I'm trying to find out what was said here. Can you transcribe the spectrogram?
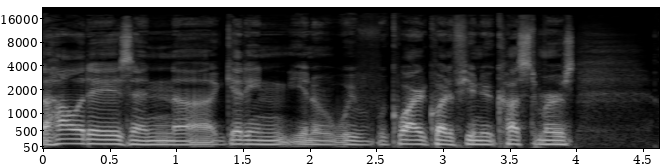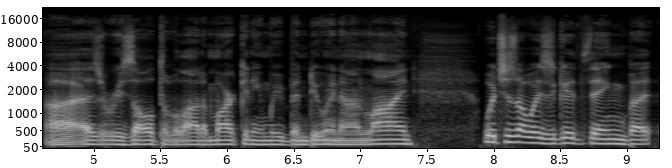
the holidays and getting you know we've acquired quite a few new customers uh, as a result of a lot of marketing we've been doing online, which is always a good thing, but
